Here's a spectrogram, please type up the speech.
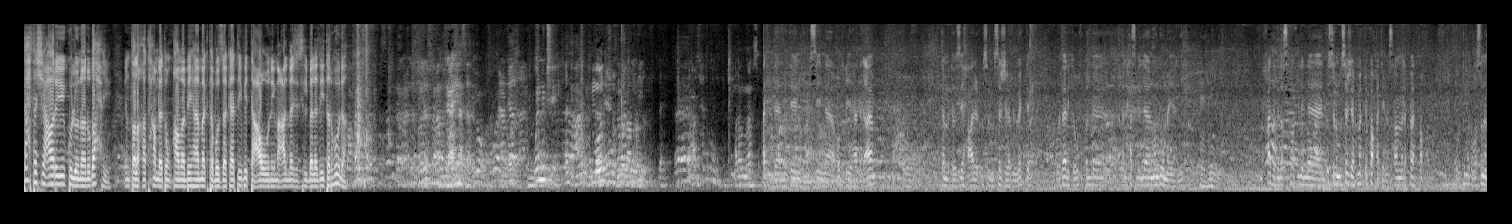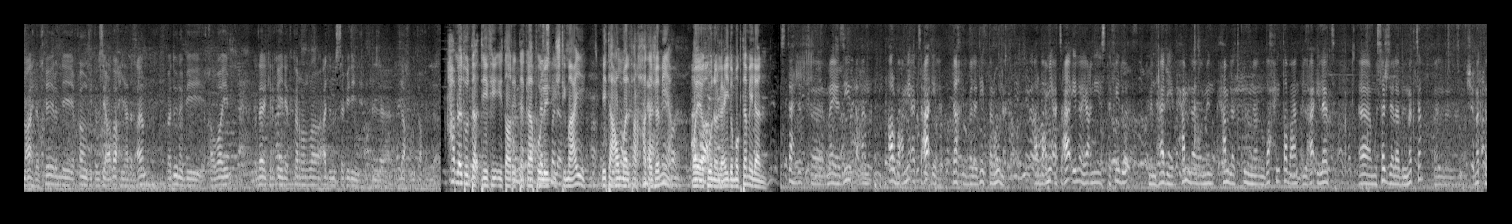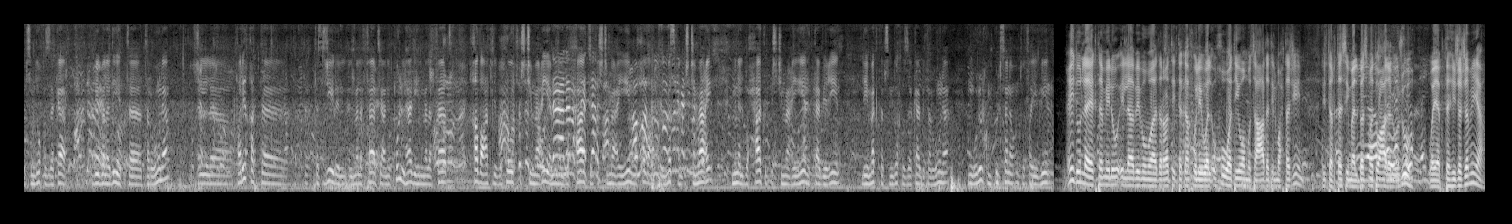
تحت شعار كلنا نضحي. انطلقت حملة قام بها مكتب الزكاة بالتعاون مع المجلس البلدي ترهونة وين نمشي؟ محمود 250 أضحية هذا العام. وتم توزيعها على الأسر المسجلة بالمكتب وذلك وفق على حسب المنظومة يعني. محدد للأسر المسجلة في المكتب فقط يعني أصحاب الملفات فقط. وتم تواصلنا مع أهل الخير اللي قاموا بتوزيع أضاحي هذا العام فادونا بقوائم وذلك لكي لا يتكرر عدد المستفيدين في داخل نطاق حملة تأتي في إطار التكافل الاجتماعي لتعم الفرحة جميعا ويكون العيد مكتملا. استهدف ما يزيد عن 400 عائلة داخل بلدية ترهونة 400 عائلة يعني يستفيدوا من هذه الحملة ومن حملة كلنا نضحي. طبعا العائلات مسجلة بالمكتب مكتب صندوق الزكاة ببلدية ترهونة. طريقة تسجيل الملفات يعني كل هذه الملفات خضعت لبحوث اجتماعية من البحاث الاجتماعيين وخضعت للمسح الاجتماعي من البحاث الاجتماعيين التابعين لمكتب صندوق الزكاة بترهونة. نقول لكم كل سنة وأنتم طيبين. عيد لا يكتمل إلا بمبادرات التكافل والأخوة ومساعدة المحتاجين. لترتسم البسمة على الوجوه ويبتهج الجميع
